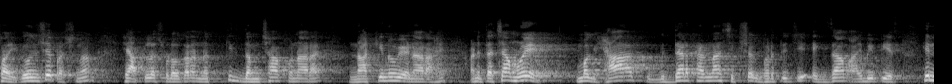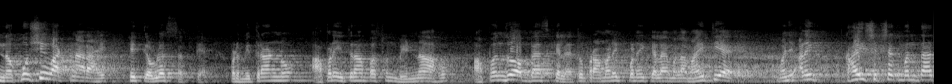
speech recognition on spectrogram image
सॉरी दोनशे प्रश्न हे आपल्याला सोडवताना नक्कीच दमछाक होणार आहे नाकीनव येणार आहे. आणि त्याच्यामुळे मग ह्या विद्यार्थ्यांना शिक्षक भरतीची exam I B P S ही नकोशी वाटणार आहे हे तेवढंच सत्य आहे. पण मित्रांनो आपण इतरांपासून भिन्न आहोत. आपण जो अभ्यास केला आहे तो प्रामाणिकपणे केला आहे मला माहिती आहे. म्हणजे आणि काही शिक्षक म्हणतात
